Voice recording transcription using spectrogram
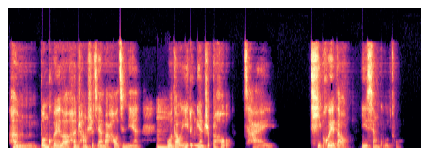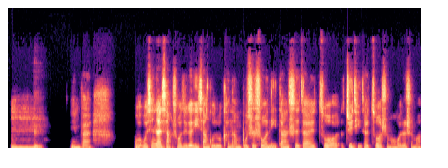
很崩溃了很长时间吧，好几年。嗯，我到一六年之后才体会到异乡孤独。嗯，明白。我我现在想说，这个异乡孤独可能不是说你当时在做具体在做什么或者什么，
